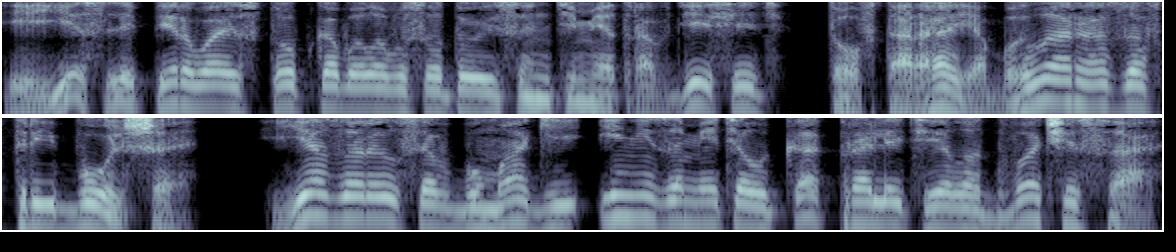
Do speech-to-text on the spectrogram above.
И если первая стопка была высотой сантиметров десять, то вторая была раза в три больше. Я зарылся в бумаги и не заметил, как пролетело два часа.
